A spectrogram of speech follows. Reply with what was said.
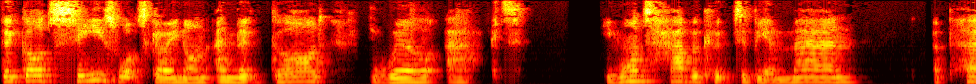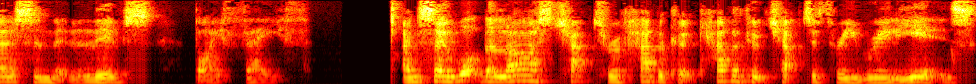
that God sees what's going on, and that God will act. He wants Habakkuk to be a man a person that lives by faith. And so what the last chapter of Habakkuk, Habakkuk chapter 3 really is,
